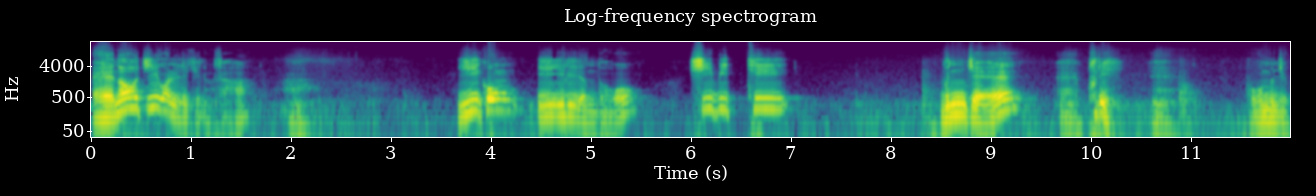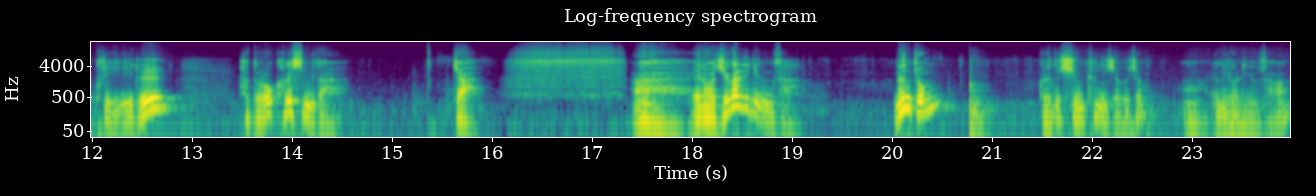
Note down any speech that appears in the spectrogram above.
에너지 관리 기능사. 2021년도 CBT 문제 예, 풀이, 예, 보건 문제 풀이를 하도록 하겠습니다. 자, 아, 에너지 관리 기능사는 좀 그래도 쉬운 편이죠, 그죠? 어, 에너지 관리 기능사.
